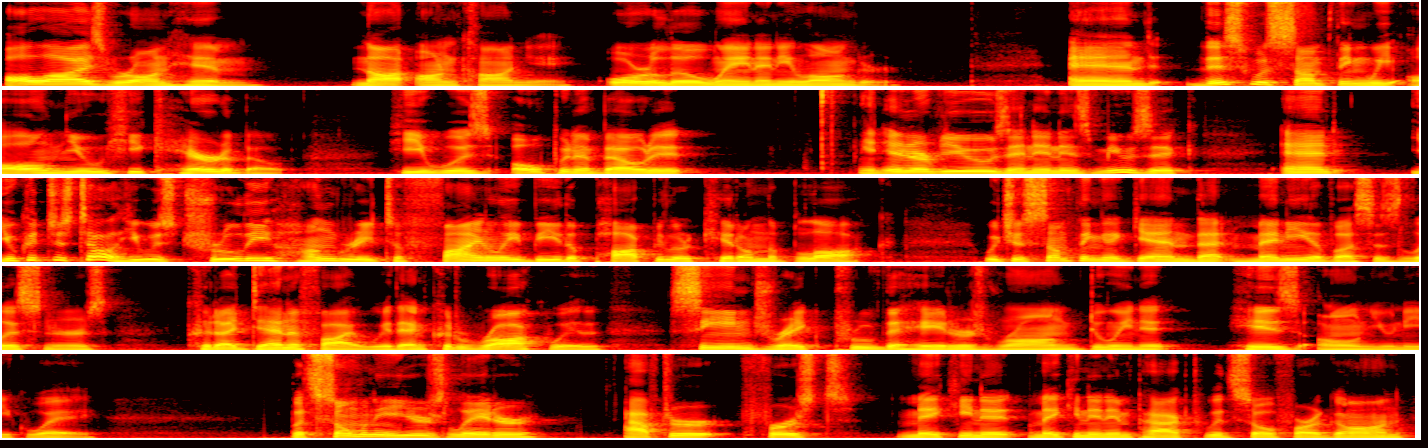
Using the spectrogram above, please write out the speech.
All eyes were on him, not on Kanye or Lil Wayne any longer. And this was something we all knew he cared about. He was open about it in interviews and in his music, and you could just tell he was truly hungry to finally be the popular kid on the block, which is something, again, that many of us as listeners could identify with and could rock with, seeing Drake prove the haters wrong doing it his own unique way. But so many years later, after first making it making an impact with so far gone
